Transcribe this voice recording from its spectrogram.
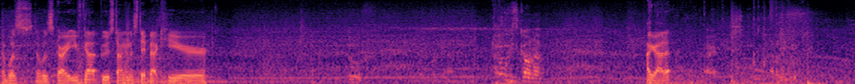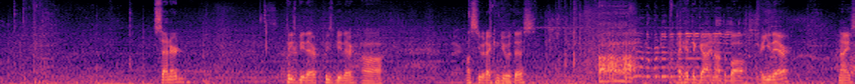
That was that was all right. You've got boost. I'm gonna stay back here. Oh, he's going up. I got it. All right. Centered. Please be there. Please be there. Uh, I'll see what I can do with this. Ah! I hit the guy, not the ball. Are you there? Nice.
